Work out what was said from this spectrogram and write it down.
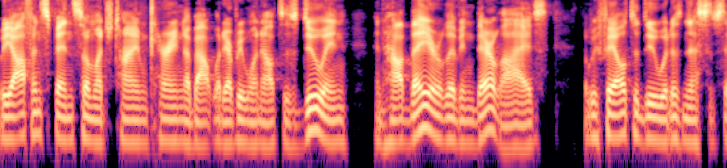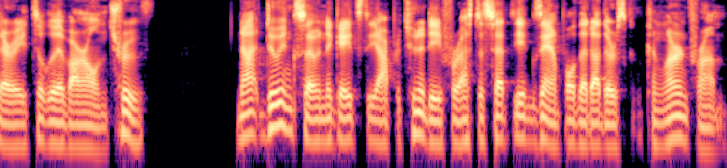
We often spend so much time caring about what everyone else is doing and how they are living their lives that we fail to do what is necessary to live our own truth. Not doing so negates the opportunity for us to set the example that others can learn from.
